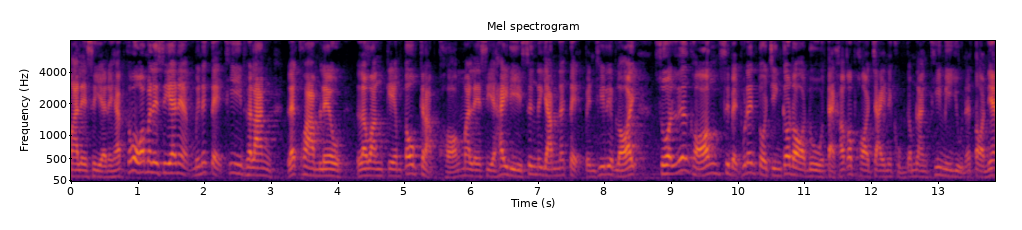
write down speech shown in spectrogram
มาเลเซียนะครับเขาบอกว่ามาเลเซียเนี่ยมีนักเตะที่มีพลังและความเร็วระวังเกมโต้กลับของมาเลเซียให้ดี ซึ่งได้ย้ำนักเตะเป็นที่เรียบร้อย ส่วนเรื่องของ 11 ผู้เล่นตัวจริงก็รอดู แต่เขาก็พอใจในขุมกำลังที่มีอยู่ในตอนนี้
